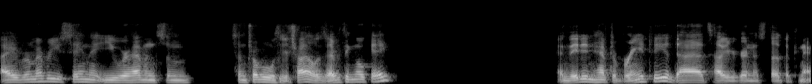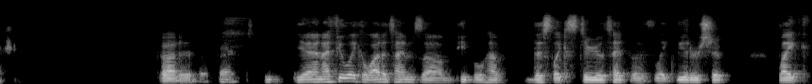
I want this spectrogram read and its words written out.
I remember you saying that you were having some some trouble with your child. Is everything okay? And they didn't have to bring it to you. That's how you're going to start the connection. Got it. Okay. Yeah, and I feel like a lot of times um people have this like stereotype of like leadership, like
